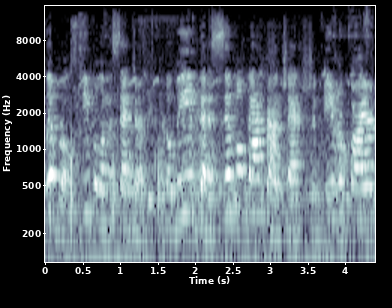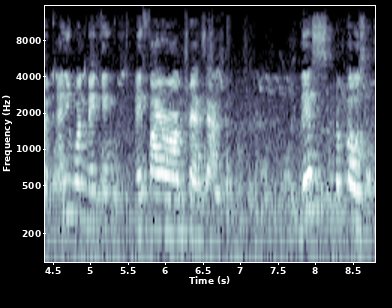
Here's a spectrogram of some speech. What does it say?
liberals, people in the center, believe that a simple background check should be required of anyone making a firearm transaction. This proposal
